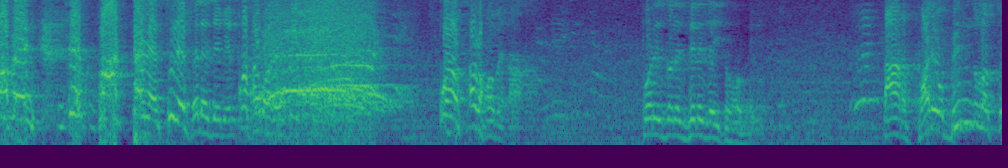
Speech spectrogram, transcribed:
পাবেন যে বাদ ছুঁড়ে ফেলে দেবেন কথা বলেন। কোন ছাড় হবে না। পরিজনে জেনে যাইতে হবে। তারপরেও বিন্দু মাত্র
